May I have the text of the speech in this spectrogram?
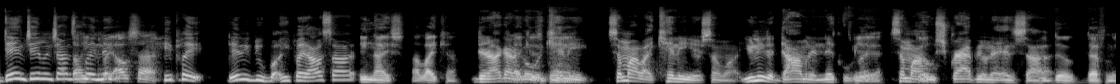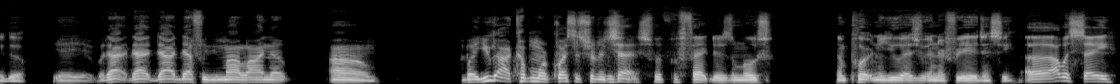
didn't Jalen I Johnson he play played nickel? outside. He played. Didn't he do? He played outside. He nice. I like him. Then I gotta like go with Kenny. Somebody like Kenny or someone. You need a dominant nickel, like Yeah, somebody you who's scrappy on the I inside. do. Definitely do. Yeah, yeah. But that that that definitely be my lineup. Um, but you got a couple more questions for the chat. What effect is the most important to you as you enter free agency. Uh, I would say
